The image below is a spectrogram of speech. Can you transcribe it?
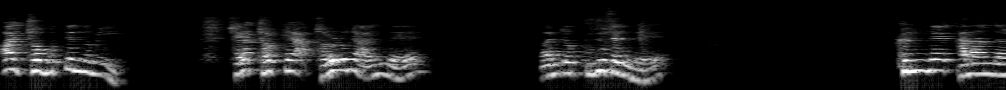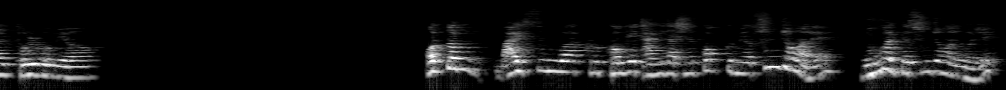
아, 저 못된 놈이 제가 저렇게 저럴 놈이 아닌데 완전 구두쇠인데 근데 가난한 자를 돌보며 어떤 말씀과 그 거기에 자기 자신을 꺾으며 순종하네. 누구한테 순종하는 거지?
